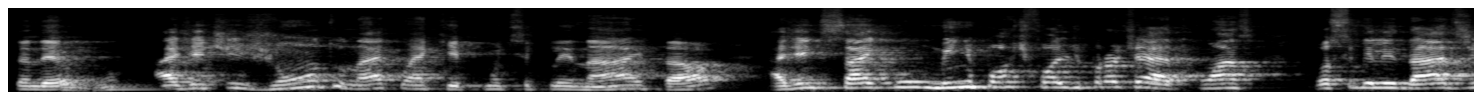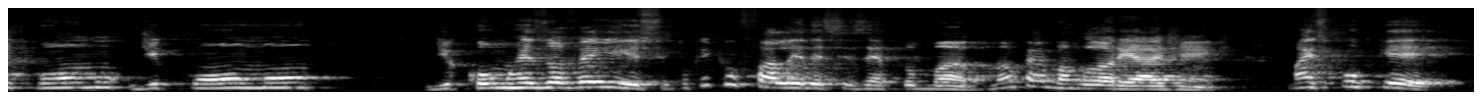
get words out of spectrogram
entendeu? Sim. A gente junto, né, com a equipe multidisciplinar e tal, a gente sai com um mini portfólio de projeto, com as, possibilidades de como, de como, de como resolver isso. Por que, que eu falei desse exemplo do banco? Não para vangloriar a gente, mas porque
